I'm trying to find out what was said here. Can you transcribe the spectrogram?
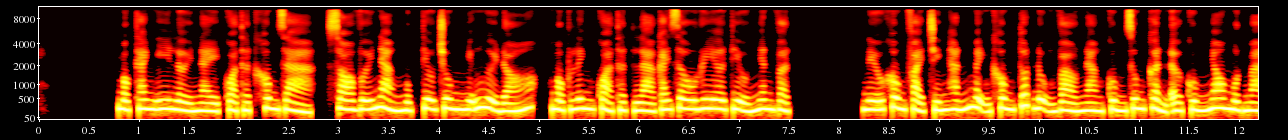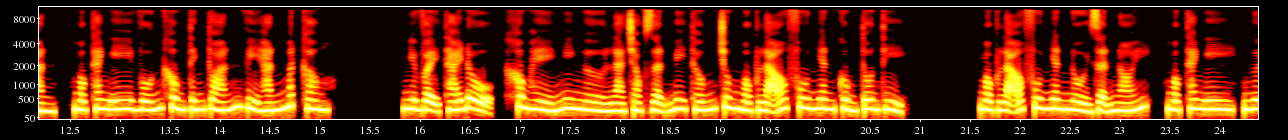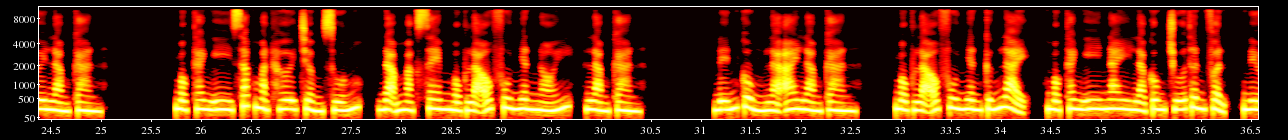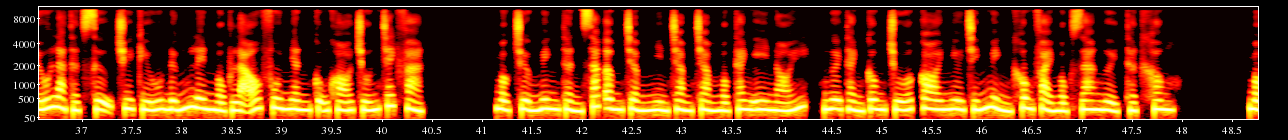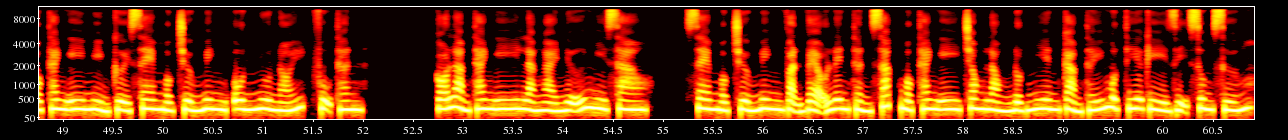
Mộc Thanh Y lời này quả thật không giả, so với nàng mục tiêu chung những người đó, Mộc Linh quả thật là cái dâu ria tiểu nhân vật. Nếu không phải chính hắn mệnh không tốt đụng vào nàng cùng dung cẩn ở cùng nhau một màn, Mộc Thanh Y vốn không tính toán vì hắn mất công. Như vậy thái độ, không hề nghi ngờ là chọc giận bi thống chung Mộc lão phu nhân cùng tôn thị. Mộc lão phu nhân nổi giận nói, Mộc Thanh Y, ngươi làm càn. Mộc Thanh Y sắc mặt hơi trầm xuống, đạm mặc xem Mộc lão phu nhân nói, làm càn. Đến cùng là ai làm càn? Mộc lão phu nhân cứng lại, Mộc Thanh Y nay là công chúa thân phận, nếu là thật sự truy cứu đứng lên Mộc lão phu nhân cũng khó trốn trách phạt. Mộc Trường Minh thần sắc âm trầm nhìn chằm chằm Mộc Thanh Y nói, ngươi thành công chúa coi như chính mình không phải Mộc gia người thật không? Mộc Thanh Y mỉm cười xem Mộc Trường Minh ôn nhu nói, phụ thân. Có làm Thanh Y là ngài nữ nhi sao? Xem Mộc Trường Minh vặn vẹo lên thần sắc Mộc Thanh Y trong lòng đột nhiên cảm thấy một tia kỳ dị sung sướng.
